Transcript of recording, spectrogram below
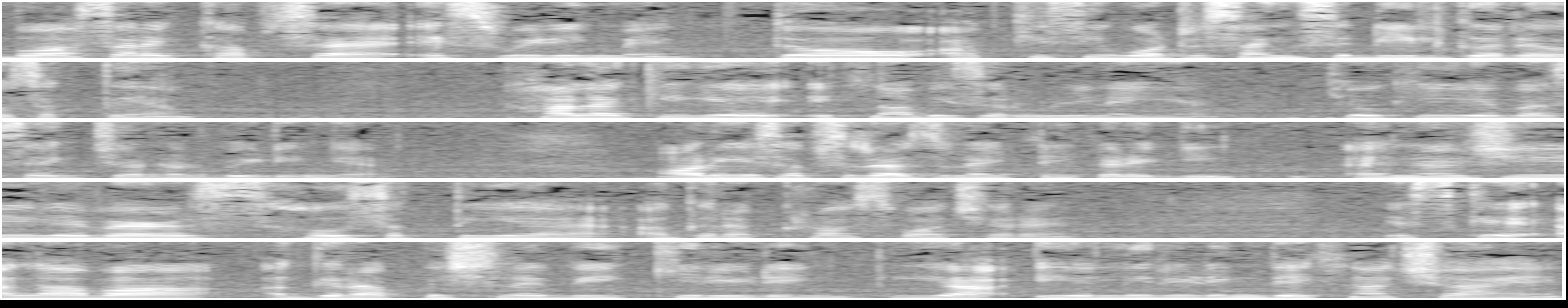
बहुत सारे कप्स है इस रीडिंग में। तो आप किसी वाटर साइंस से डील कर रहे हो सकते हैं। हालाँकि ये इतना भी ज़रूरी नहीं है, क्योंकि ये बस एक जनरल रीडिंग है और ये सबसे रेजोनेट नहीं करेगी। एनर्जी रिवर्स हो सकती है अगर अक्रॉस वॉचर है। इसके अलावा अगर आप पिछले वीक की रीडिंग या ईयरली रीडिंग देखना चाहें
